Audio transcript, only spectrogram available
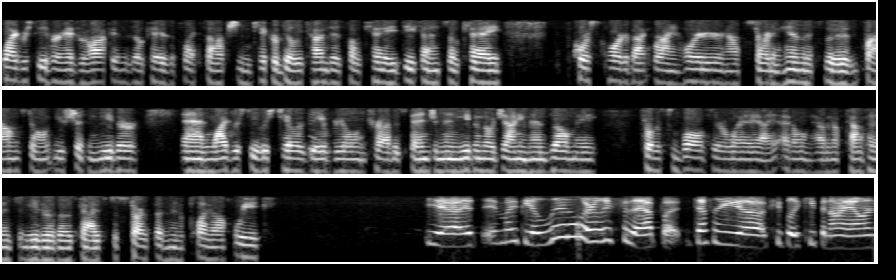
Wide receiver Andrew Hawkins, okay as a flex option. Kicker Billy Cundiff, okay. Defense, okay. Course, quarterback Brian Hoyer, you're not starting him. If the Browns don't, you shouldn't either. And wide receivers Taylor Gabriel and Travis Benjamin, even though Johnny Manziel may throw some balls their way, I, I don't have enough confidence in either of those guys to start them in a playoff week. Yeah, it it might be a little early for that, but definitely uh people to keep an eye on,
